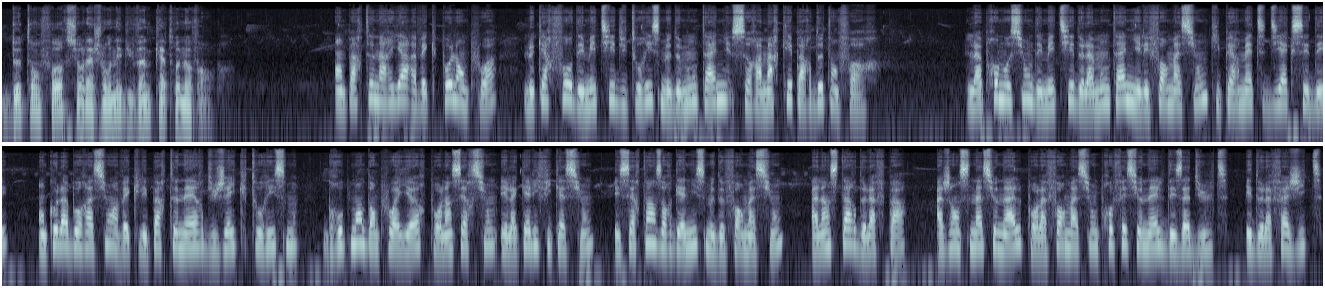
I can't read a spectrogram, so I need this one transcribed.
deux temps forts sur la journée du 24 novembre. En partenariat avec Pôle Emploi, le carrefour des métiers du tourisme de montagne sera marqué par deux temps forts. La promotion des métiers de la montagne et les formations qui permettent d'y accéder, en collaboration avec les partenaires du JEIC Tourisme, groupement d'employeurs pour l'insertion et la qualification, et certains organismes de formation, à l'instar de l'AFPA, Agence nationale pour la formation professionnelle des adultes, et de la FAGIT,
